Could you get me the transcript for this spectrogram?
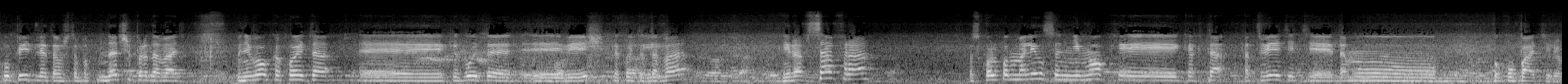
купить для того, чтобы дальше продавать. У него какой-то э, какую-то э, вещь, какой-то товар. И Равсафра, поскольку он молился, не мог э, как-то ответить э, тому покупателю.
